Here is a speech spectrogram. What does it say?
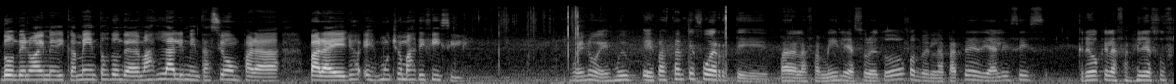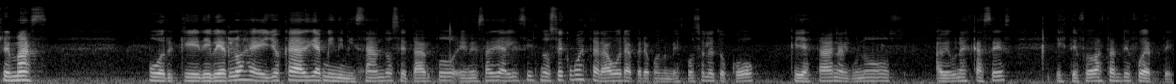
donde no hay medicamentos, donde además la alimentación para, para ellos es mucho más difícil. Bueno, es, muy, es bastante fuerte para la familia, sobre todo cuando en la parte de diálisis creo que la familia sufre más porque de verlos a ellos cada día minimizándose tanto en esa diálisis, no sé cómo estará ahora, pero cuando a mi esposo le tocó, que ya estaban algunos, había una escasez, este fue bastante fuerte.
